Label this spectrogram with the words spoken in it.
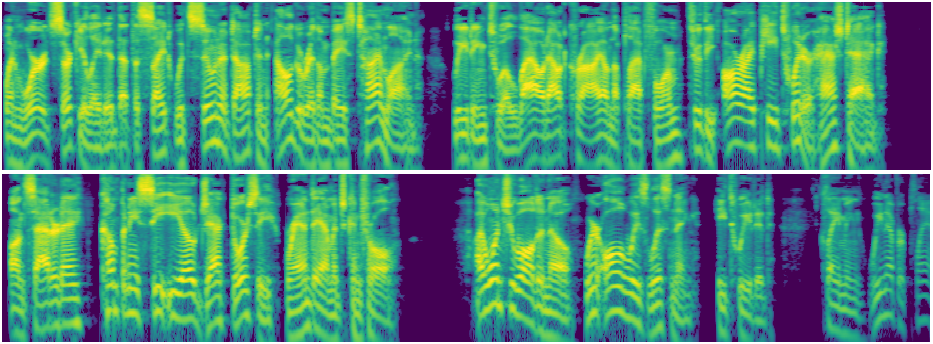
when word circulated that the site would soon adopt an algorithm based timeline, leading to a loud outcry on the platform through the RIP Twitter hashtag. On Saturday, company CEO Jack Dorsey ran damage control. I want you all to know we're always listening, he tweeted, claiming we never planned.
